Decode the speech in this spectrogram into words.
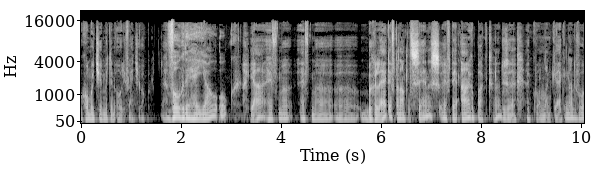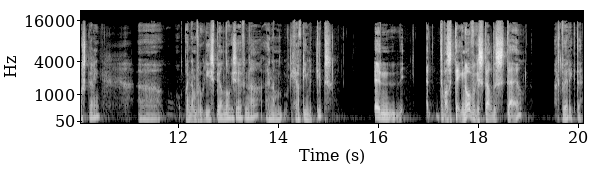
gommetje met een olifantje op. Volgde hij jou ook? Ja, hij heeft me, heeft me begeleid. Hij heeft een aantal scènes heeft hij aangepakt. Hè. Dus hij, hij kwam dan kijken naar de voorstelling. En dan vroeg hij, speel nog eens even na. En dan gaf hij me tips. En het was het tegenovergestelde stijl, maar het werkte.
